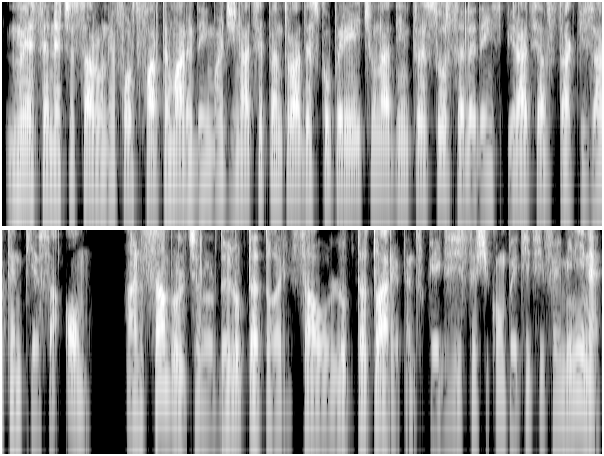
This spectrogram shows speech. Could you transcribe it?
Nu este necesar un efort foarte mare de imaginație pentru a descoperi aici una dintre sursele de inspirație abstractizate în piesa Om. Ansamblul celor doi luptători, sau luptătoare, pentru că există și competiții feminine,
